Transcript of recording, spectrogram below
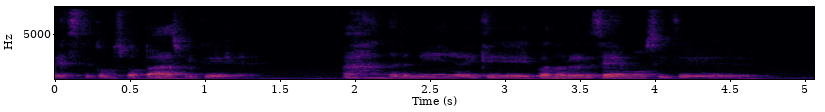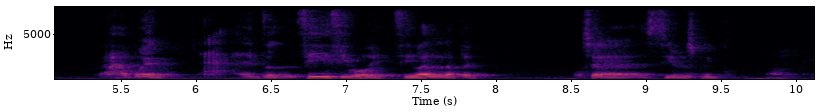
este, con tus papás porque, ah, ándale, mira, y que cuando regresemos y que, ah, bueno, ah, entonces sí, sí voy, sí vale la pena. O sea, sí me explico Ok.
